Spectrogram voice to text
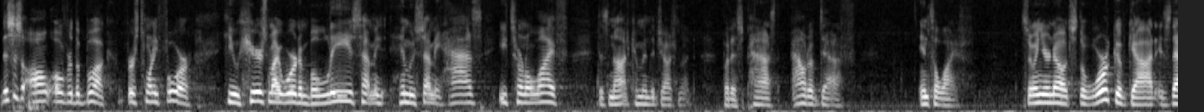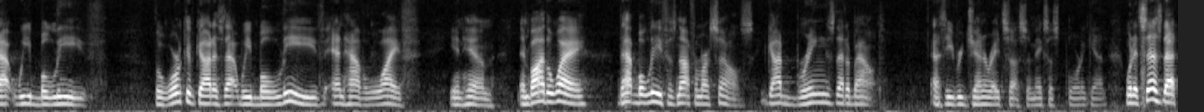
This is all over the book. Verse 24 He who hears my word and believes him who sent me has eternal life, does not come into judgment, but is passed out of death into life. So, in your notes, the work of God is that we believe. The work of God is that we believe and have life in Him. And by the way, that belief is not from ourselves. God brings that about as he regenerates us and makes us born again. When it says that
